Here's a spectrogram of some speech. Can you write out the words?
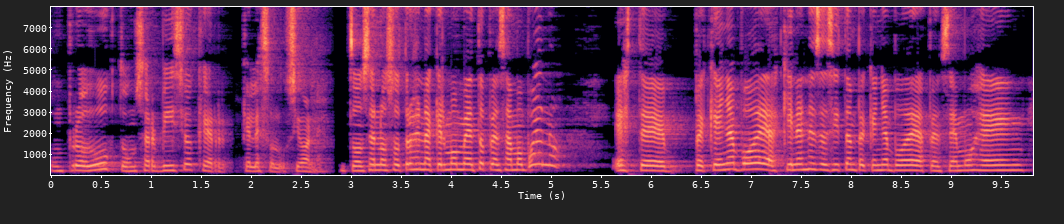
un producto, un servicio que, que le solucione. Entonces nosotros en aquel momento pensamos, bueno, este, pequeñas bodegas, ¿quiénes necesitan pequeñas bodegas? Pensemos en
